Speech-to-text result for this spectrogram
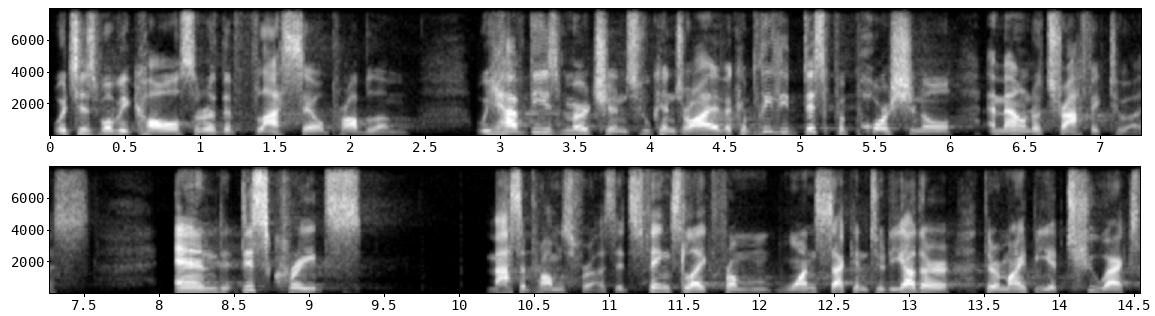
which is what we call sort of the flash sale problem. We have these merchants who can drive a completely disproportional amount of traffic to us. And this creates massive problems for us. It's things like from one second to the other, there might be a 2x,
